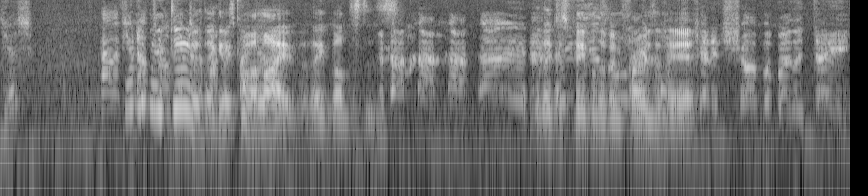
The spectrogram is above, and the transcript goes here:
yes? How have you What do they thrown him to do? the They're gonna come now? alive. Are they monsters? Are they just people that have been frozen here? Getting sharper by the day.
